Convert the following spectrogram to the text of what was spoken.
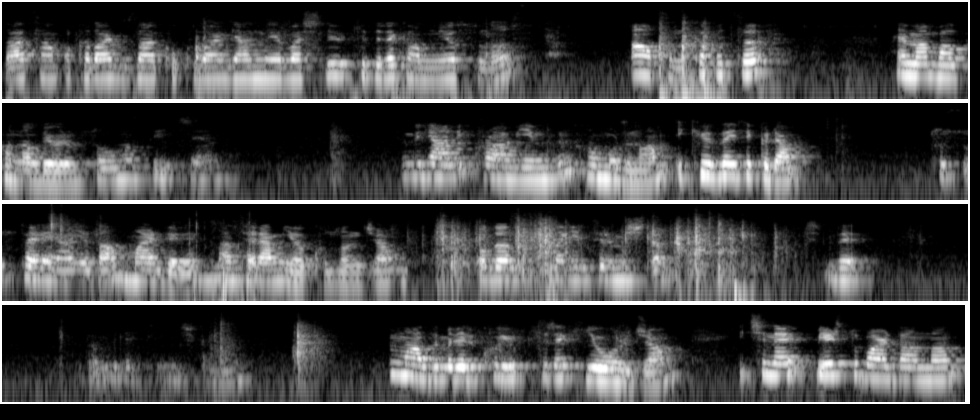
Zaten o kadar güzel kokular gelmeye başlıyor ki direkt anlıyorsunuz. Altını kapatıp hemen balkona alıyorum soğuması için. Şimdi geldik kurabiyemizin hamuruna. 250 gram tuzsuz tereyağı ya da margarin. Ben tereyağ kullanacağım. Oda ısısına getirmiştim. Şimdi buradan bilekliğimi çıkarayım. Malzemeleri koyup direkt yoğuracağım. İçine bir su bardağından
